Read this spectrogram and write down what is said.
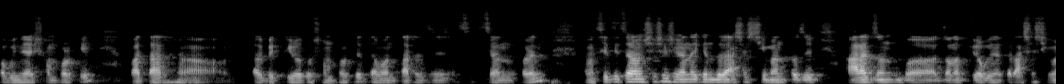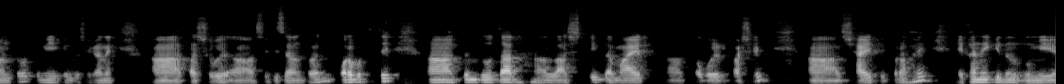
অভিনয় সম্পর্কে বা তার তার ব্যক্তিগত সম্পর্কে তেমন তার যে স্মৃতিচারণ করেন। এবং স্মৃতিচারণ শেষে সেখানে কিন্তু আশাস সীমান্ত যে আর একজন জনপ্রিয় অভিনেতা আশা সীমান্ত তিনি কিন্তু সেখানে তার ছবি স্মৃতিচারণ করেন। পরবর্তীতে কিন্তু তার লাশটি তার মায়ের কবরের পাশে সাহিত্য করা হয়। এখানে কিন্তু ঘুমিয়ে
